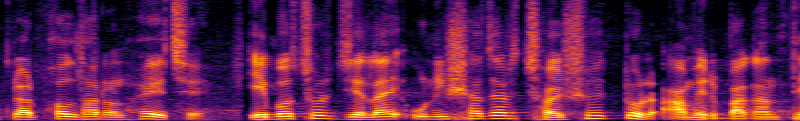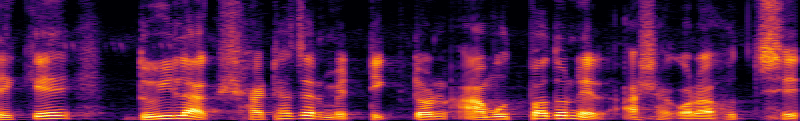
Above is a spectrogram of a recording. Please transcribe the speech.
আপনার ফল ধারণ হয়েছে। এবছর জেলায় উনিশ হাজার ছয়শো হেক্টর আমের বাগান থেকে দুই লাখ ষাট হাজার মেট্রিক টন আম উৎপাদনের আশা করা হচ্ছে।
